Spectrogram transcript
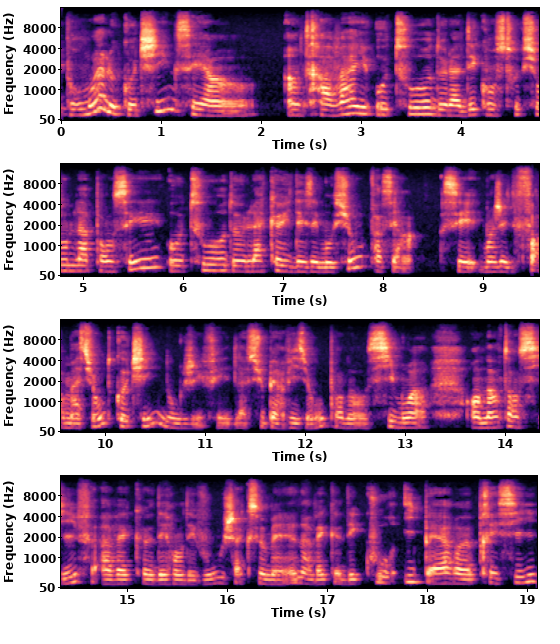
pour moi le coaching c'est un, un travail autour de la déconstruction de la pensée, autour de l'accueil des émotions. Enfin c'est un, c'est moi j'ai une formation de coaching, donc j'ai fait de la supervision pendant six mois en intensif avec euh, des rendez-vous chaque semaine, avec des cours hyper euh, précis.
